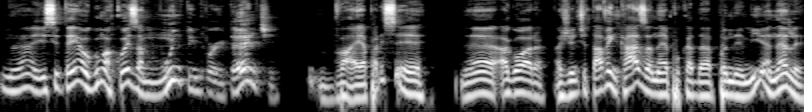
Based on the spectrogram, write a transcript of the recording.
Né? E se tem alguma coisa muito importante, vai aparecer. Né? Agora, a gente tava em casa na época da pandemia, né, Lê?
